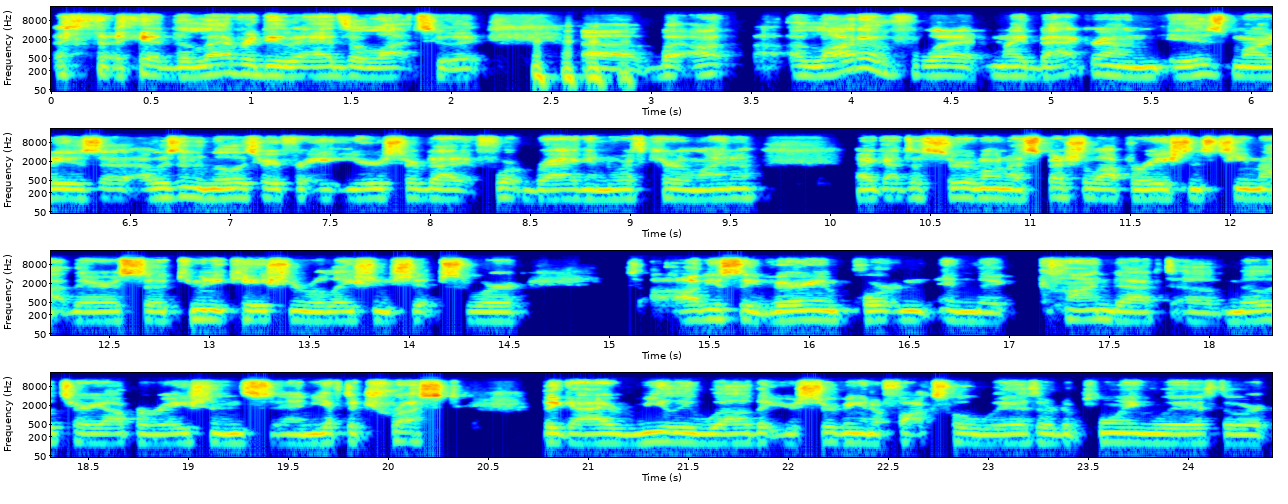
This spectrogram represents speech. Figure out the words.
yeah, the Labradoodle adds a lot to it. Uh, but a, a, lot of what my background is, Marty, is uh, I was in the military for eight years, served out at Fort Bragg in North Carolina. I got to serve on a special operations team out there. So communication relationships were obviously very important in the conduct of military operations. And you have to trust the guy really well that you're serving in a foxhole with or deploying with or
